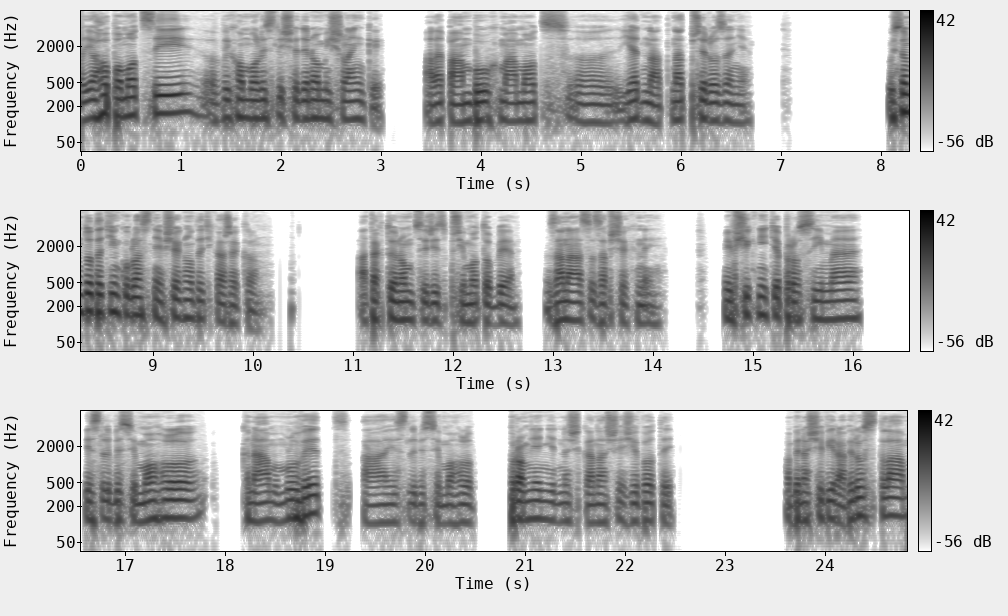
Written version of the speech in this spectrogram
jeho pomoci bychom mohli slyšet jenom myšlenky. Ale pán Bůh má moc eh, jednat nadpřirozeně. Už jsem to tatínku vlastně všechno teďka řekl. A tak to jenom chci říct přímo tobě. Za nás a za všechny. My všichni tě prosíme, jestli by si mohl k nám mluvit a jestli by si mohl proměnit dneška naše životy. Aby naše víra vyrostla,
